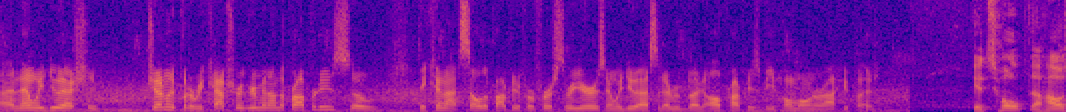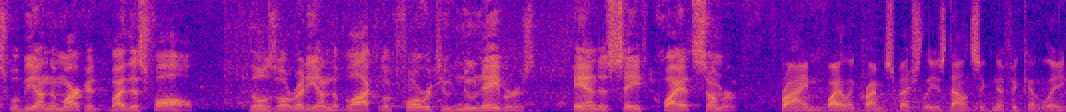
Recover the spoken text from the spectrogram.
And then we do actually generally put a recapture agreement on the properties, so they cannot sell the property for the first three years, and we do ask that everybody, all properties be homeowner occupied. It's hoped the house will be on the market by this fall. Those already on the block look forward to new neighbors and a safe, quiet summer. Crime, violent crime especially, is down significantly,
